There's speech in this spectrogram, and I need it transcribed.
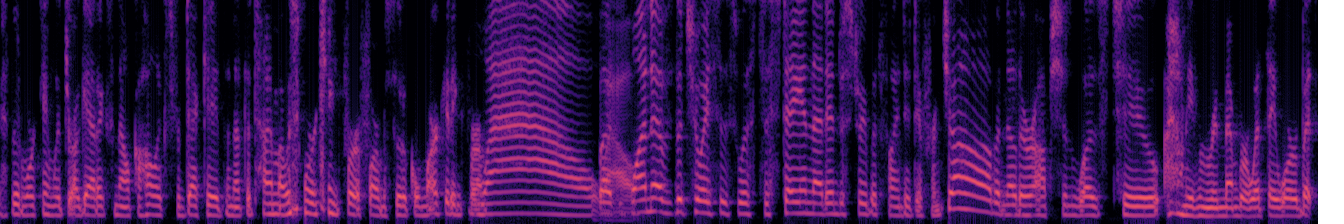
have been working with drug addicts and alcoholics for decades, and at the time, I was working for a pharmaceutical marketing firm. Wow! But wow. one of the choices was to stay in that industry but find a different job. Another mm-hmm. option was to I don't even remember what they were, but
